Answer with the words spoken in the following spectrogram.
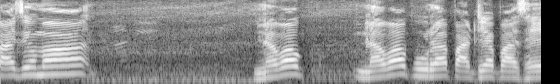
બાજુમાં નવા નવાપુરા પાટિયા પાસે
